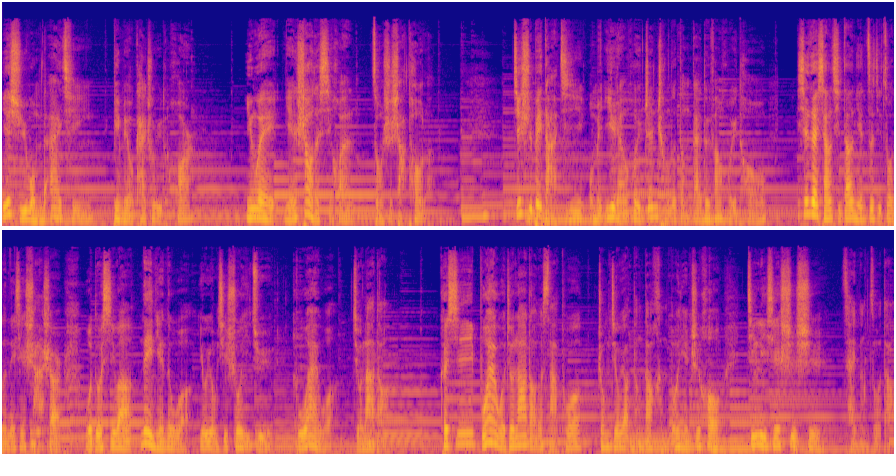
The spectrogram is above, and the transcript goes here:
也许我们的爱情并没有开出一朵花儿，因为年少的喜欢总是傻透了。即使被打击，我们依然会真诚地等待对方回头。现在想起当年自己做的那些傻事儿，我多希望那年的我有勇气说一句“不爱我就拉倒”。可惜“不爱我就拉倒”的洒脱，终究要等到很多年之后，经历些世事才能做到。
